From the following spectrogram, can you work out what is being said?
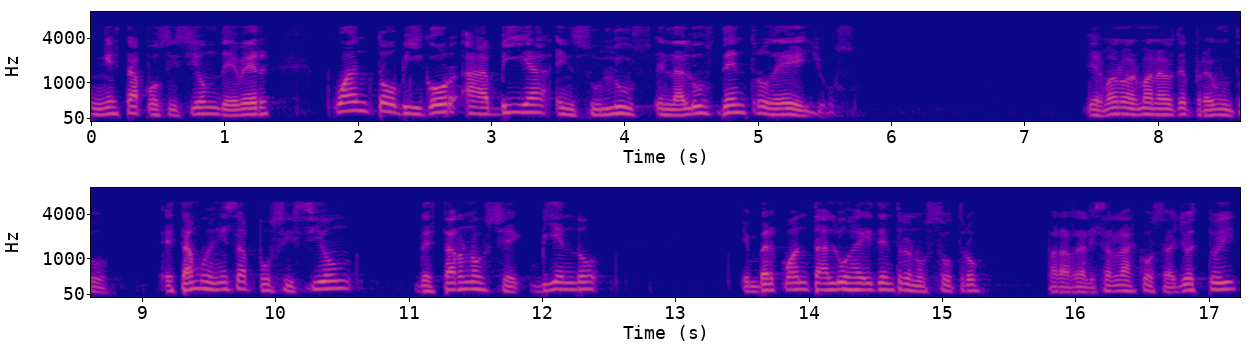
en esta posición de ver cuánto vigor había en su luz, en la luz dentro de ellos. Y hermano, hermana, yo te pregunto, ¿estamos en esa posición de estarnos viendo en ver cuánta luz hay dentro de nosotros para realizar las cosas? Yo estoy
